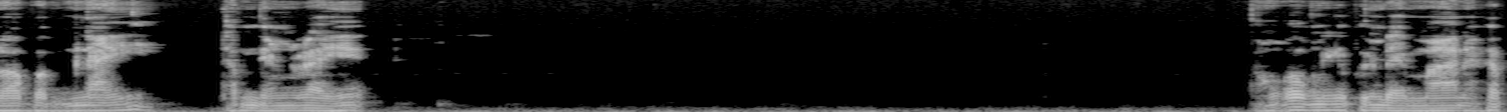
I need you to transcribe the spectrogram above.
รอแบบไหน ทำอย่างไร ขององค์นี้ก็เพิ่งได้มานะครับ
